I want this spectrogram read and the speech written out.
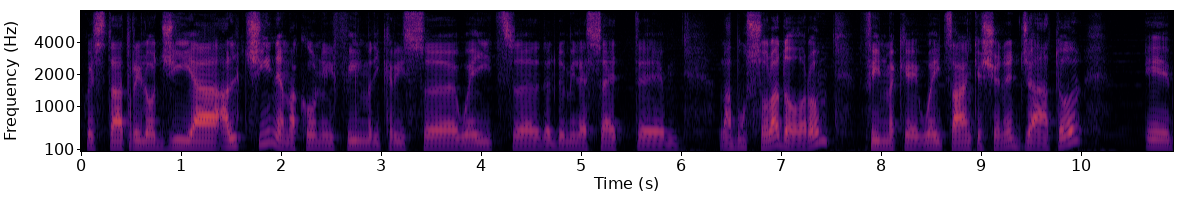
questa trilogia al cinema con il film di Chris Waits del 2007 La bussola d'oro, film che Waits ha anche sceneggiato e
